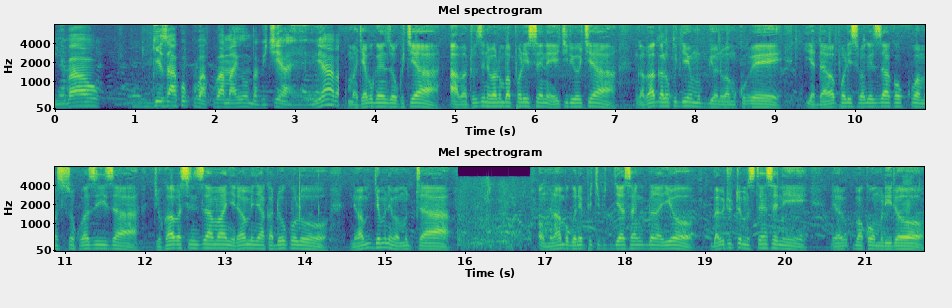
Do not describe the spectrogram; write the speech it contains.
ne bagezaako kubakuba amayumba biki ebyaba ku makya bugenza okukya abatuuze ne balumba poliisi eno ey'ekiryo kya nga baagala okugyayo mubbi ono bamukube. Yadde abapoliisi bagezaako okukuba amasasi okubaziyiza kyokka basinziza amaanyi era bamenya akaduukulu ne bamugjamu ne bamutta. Omulambo gwe ne pikipiki gyasangiddwa nayo babitutte mu sitenseni ne babikumako omuliro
